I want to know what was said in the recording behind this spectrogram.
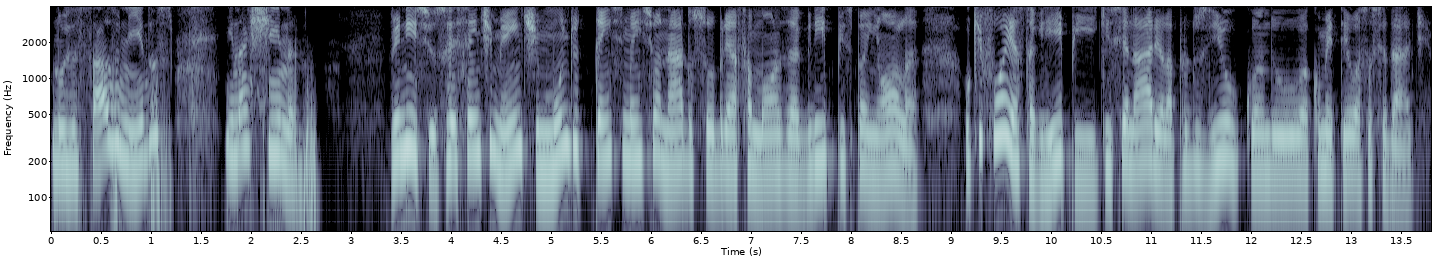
nos Estados Unidos e na China. Vinícius, recentemente muito tem se mencionado sobre a famosa gripe espanhola. O que foi esta gripe e que cenário ela produziu quando acometeu a sociedade?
